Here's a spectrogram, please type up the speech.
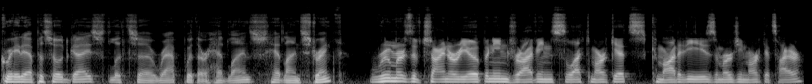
Great episode, guys. Let's uh, wrap with our headlines. Headline strength. Rumors of China reopening driving select markets, commodities, emerging markets higher.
